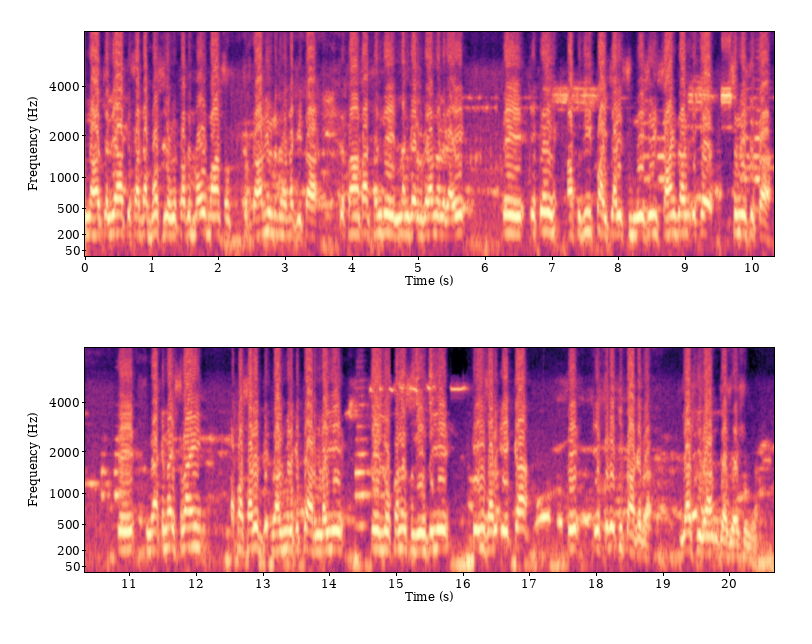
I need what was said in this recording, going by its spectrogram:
ਨਾਲ ਚੱਲਿਆ ਤੇ ਸਾਡਾ ਬਹੁਤ ਸਹਿਯੋਗ ਦਿੱਤਾ ਤੇ ਬਹੁਤ ਮਾਨ ਸਤਿ- ਸਤਿਕਾਰ ਵੀ ਉਹਨਾਂ ਨੇ ਸਾਡਾ ਕੀਤਾ ਤੇ ਤਾਂ ਤਾਂ ਠੰਡੇ ਲੰਗਰ ਵਗੈਰਾ ਨਾਲ ਲਗਾਏ ਤੇ ਇੱਕ ਆਪਦੀ ਭਾਈਚਾਰੇ ਸੰਦੇਸ਼ ਦੀ ਸਾਂਝ ਦਾ ਇੱਕ ਸੰਦੇਸ਼ ਦਿੱਤਾ ਤੇ ਮੈਂ ਕਹਿੰਦਾ ਇਸ ਤਰ੍ਹਾਂ ਹੀ ਆਪਾਂ ਸਾਰੇ ਰਲ ਮਿਲ ਕੇ ਤਿਉਹਾਰ ਮਨਾਈਏ ਤੇ ਲੋਕਾਂ ਨੂੰ ਸੰਦੇਸ਼ ਦਈਏ ਕਿ ਇਹ ਸਾਰੇ ਇੱਕ ਆ ਤੇ ਇੱਕ ਵਿੱਚ ਹੀ ਤਾਕਤ ਆ। ਜੈ ਸ਼੍ਰੀ ਰਾਮ, ਜੈ ਜੈ ਸ਼੍ਰੀ ਰਾਮ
